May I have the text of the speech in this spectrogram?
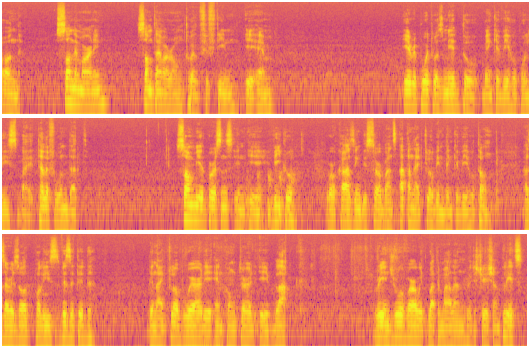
on Sunday morning, sometime around 12:15 a.m., a report was made to Benqueviejo police by telephone that some male persons in a vehicle were causing disturbance at a nightclub in Benqueviejo town. As a result, police visited the nightclub where they encountered a black Range Rover with Guatemalan registration plates,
